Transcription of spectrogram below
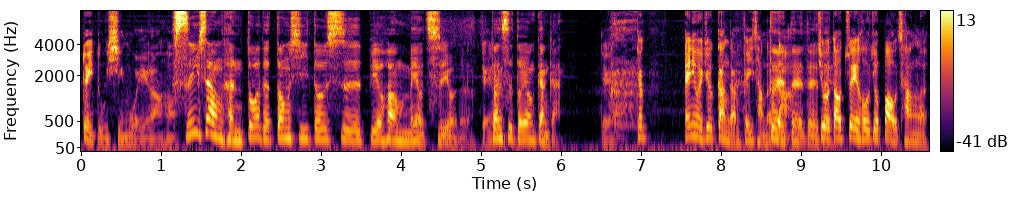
对赌行为了哈。实际上很多的东西都是比尔晃没有持有的，但是都用杠杆。对，就 anyway 就杠杆非常的大，对对对，就到最后就爆仓了。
